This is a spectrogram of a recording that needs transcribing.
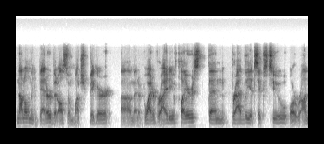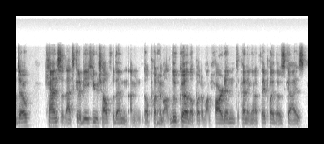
not only better but also much bigger um, and a wider variety of players than Bradley at six two or Rondo can. So that's going to be a huge help for them. I mean, they'll put him on Luka, they'll put him on Harden, depending on if they play those guys.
